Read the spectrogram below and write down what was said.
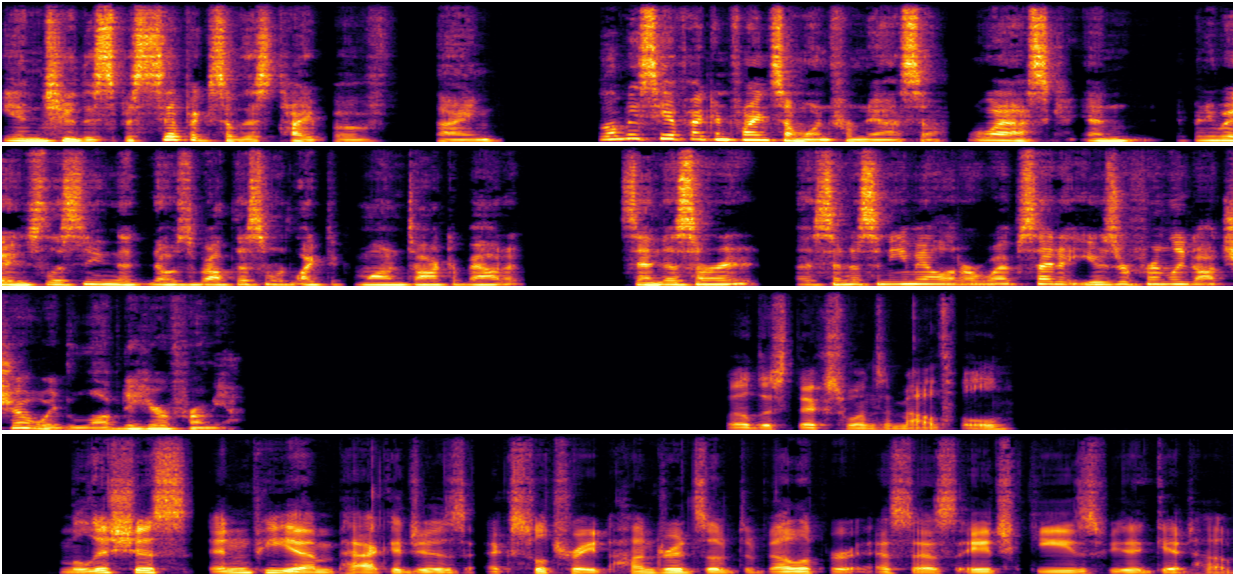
into the specifics of this type of thing let me see if I can find someone from NASA. We'll ask. And if anybody's listening that knows about this and would like to come on and talk about it, send us our, uh, send us an email at our website at userfriendly.show. We'd love to hear from you. Well, this next one's a mouthful. Malicious NPM packages exfiltrate hundreds of developer SSH keys via GitHub.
